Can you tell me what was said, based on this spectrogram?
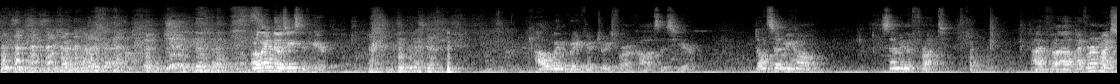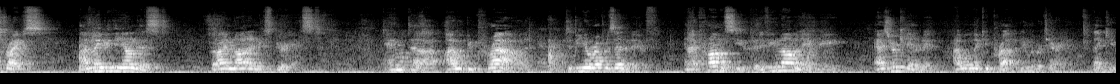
Orlando's east of here. I'll win great victories for our cause this year. Don't send me home. Send me to the front. I've, uh, I've earned my stripes. I may be the youngest, but I am not inexperienced. And uh, I would be proud to be your representative. And I promise you that if you nominate me as your candidate, I will make you proud to be a libertarian. Thank you.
